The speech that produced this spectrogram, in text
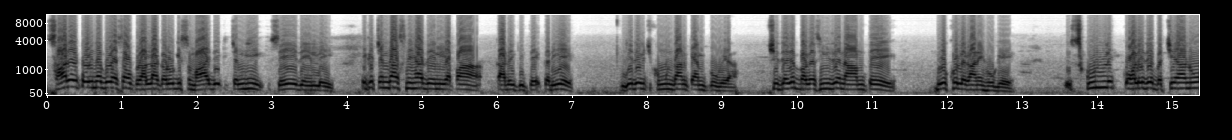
ਸਾਰੇ ਕੋਈ ਨਾ ਕੋਈ ਐਸਾ ਉਪਰਾਲਾ ਕਰੋ ਕਿ ਸਮਾਜ ਦੀ ਇੱਕ ਚੰਗੀ ਸੇਧ ਦੇਣ ਲਈ, ਇੱਕ ਚੰਗਾ ਸੁਨੇਹਾ ਦੇਣ ਲਈ ਆਪਾਂ ਕਾਰਜ ਕੀਤੇ, ਕਰੀਏ, ਜਿਹਦੇ ਵਿੱਚ ਖੂਨਦਾਨ ਕੈਂਪ ਹੋ ਗਿਆ। ਸ਼ਹੀਦ ਆਜਮ ਭਗਤ ਸਿੰਘ ਦੇ ਨਾਮ ਤੇ ਰੁੱਖ ਲਗਾਣੇ ਹੋ ਗਏ। ਸਕੂਲ, ਕਾਲਜ ਦੇ ਬੱਚਿਆਂ ਨੂੰ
